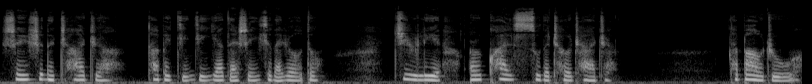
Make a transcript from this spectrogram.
深深的插着他被紧紧压在身下的肉洞，剧烈而快速的抽插着。他抱住我，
